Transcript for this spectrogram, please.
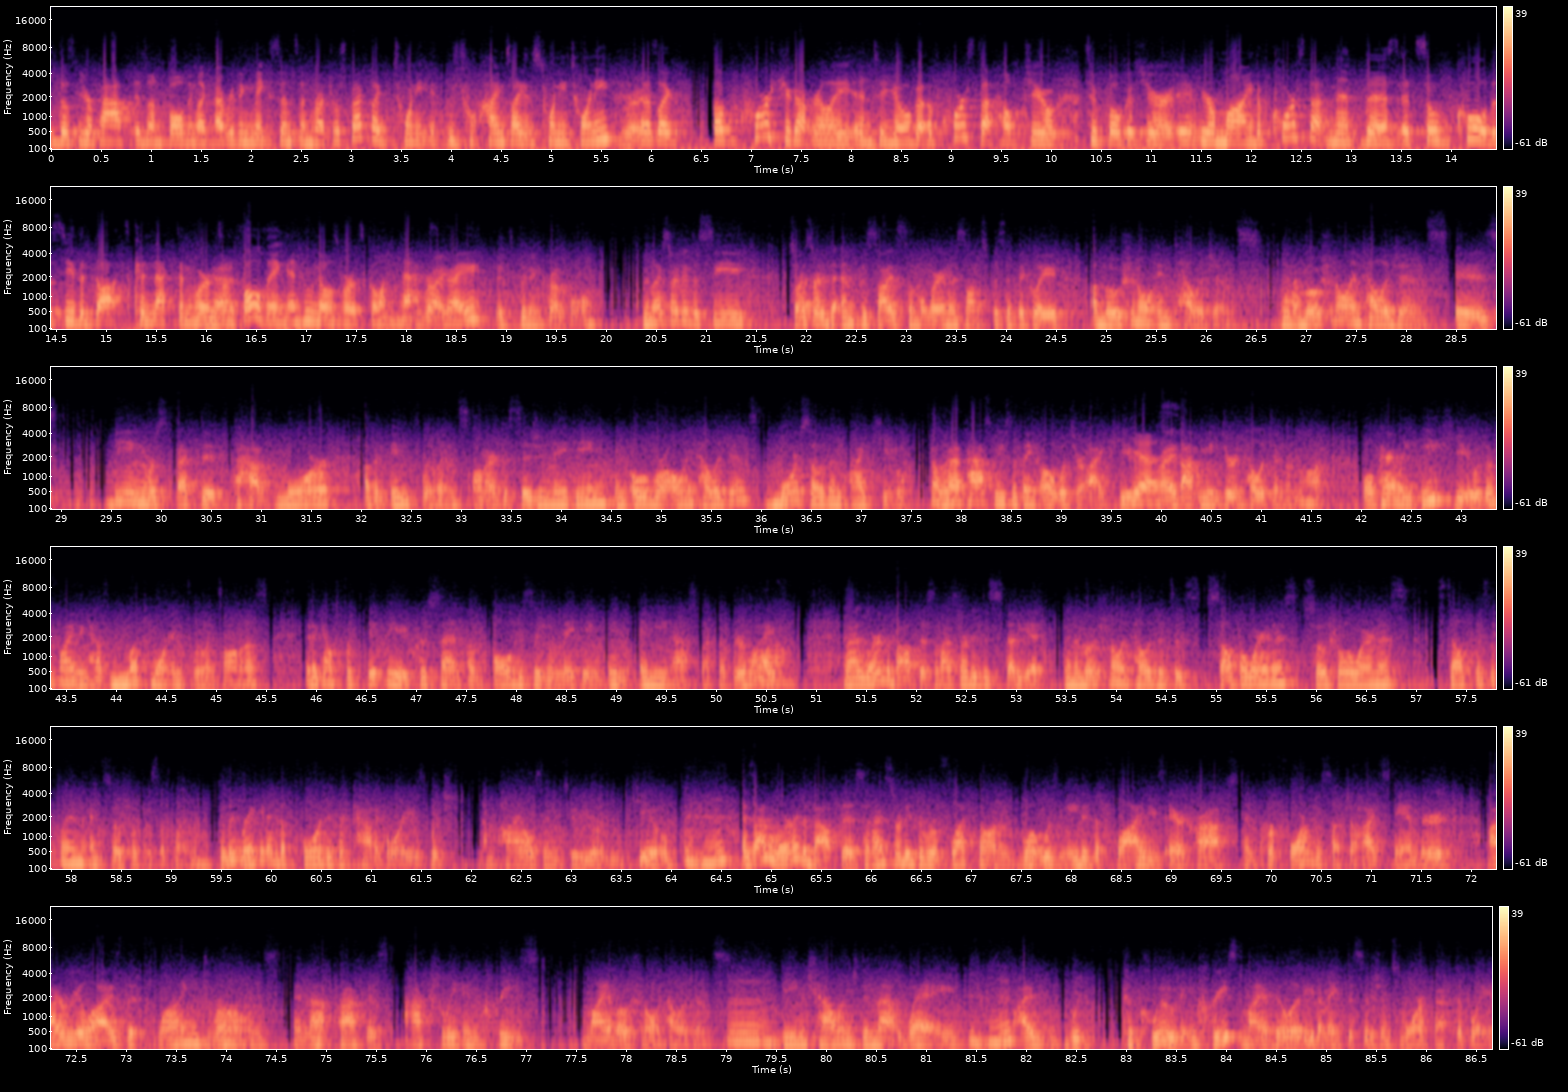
the, your path is unfolding, like everything makes sense in retrospect, like 20, hindsight is 2020. Right. And it's like, of course you got really into yoga. Of course that helped you to focus your your mind. Of course that meant this. It's so cool to see the dots connect and where Yes. it's unfolding and who knows where it's going next, Right. right? It's been incredible. And I started to see, so I started to emphasize some awareness on specifically emotional intelligence. And oh. emotional intelligence is being respected to have more of an influence on our decision making and overall intelligence more so than IQ. So in the past we used to think, oh, what's your IQ, Yes. right? That means you're intelligent or not. Well, apparently EQ, they're mm-hmm. finding, has much more influence on us. It accounts for 58% of all decision making in any aspect of your life. Wow. And I learned about this and I started to study it. And emotional intelligence is self awareness, social awareness, self discipline, and social discipline. So they break it into four different categories, which compiles into your EQ. Mm-hmm. As I learned about this and I started to reflect on what was needed to fly these aircrafts and perform to such a high standard, I realized that flying drones and that practice actually increased my emotional intelligence. Mm. Being challenged in that way, mm-hmm. I would conclude increased my ability to make decisions more effectively.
